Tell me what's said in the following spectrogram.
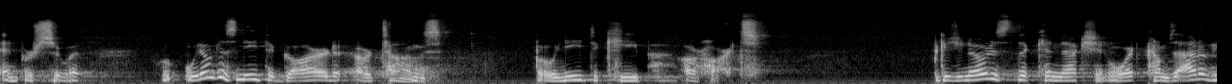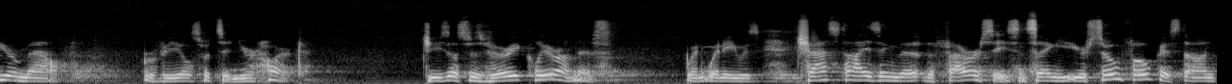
and pursue it. We don't just need to guard our tongues, but we need to keep our hearts. Because you notice the connection. What comes out of your mouth reveals what's in your heart. Jesus was very clear on this when, when he was chastising the, the Pharisees and saying, You're so focused on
